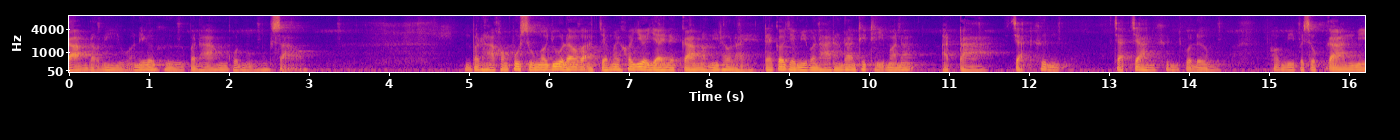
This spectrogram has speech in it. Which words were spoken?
กามเหล่านี้อยู่ อันนี้ก็คือปัญหาของคนหนุ่มสาว ปัญหาของผู้สูงอายุแล้วก็อาจจะไม่ค่อยเยื่อใยในกามเหล่านี้เท่าไหร่ แต่ก็จะมีปัญหาทางด้านทิฏฐิมานะอัตตาจัดขึ้นจัดจ้านขึ้นกว่าเดิม เพราะมีประสบการณ์ มี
